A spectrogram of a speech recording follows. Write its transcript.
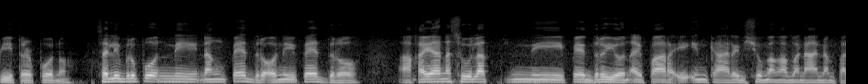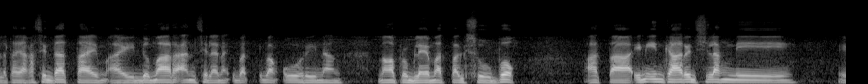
Peter po, no? Sa libro po ni, ng Pedro o ni Pedro, ah, kaya nasulat ni Pedro yon ay para i-encourage yung mga mananampalataya kasi that time ay dumaraan sila ng iba't ibang uri ng mga problema at pagsubok. At ah, ini-encourage lang ni, ni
